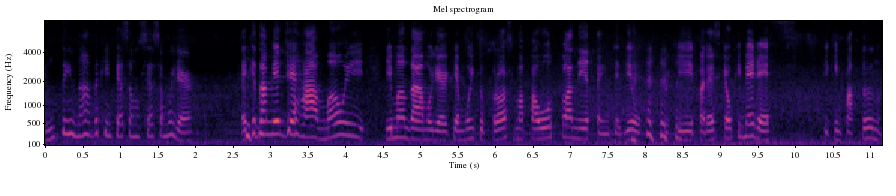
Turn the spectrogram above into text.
não tem nada que impeça a não ser essa mulher. É que dá medo de errar a mão e, e mandar a mulher que é muito próxima para outro planeta, entendeu? Porque parece que é o que merece. Fica empatando.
